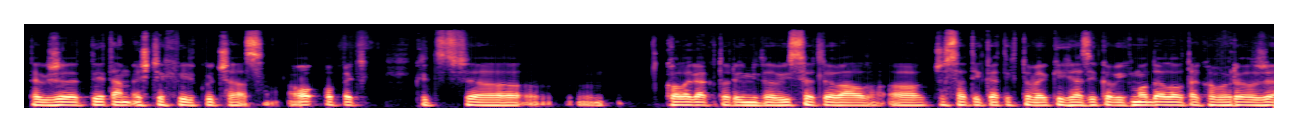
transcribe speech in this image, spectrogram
Takže je tam ešte chvíľku čas. O, opäť, keď kolega, ktorý mi to vysvetľoval, čo sa týka týchto veľkých jazykových modelov, tak hovoril, že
